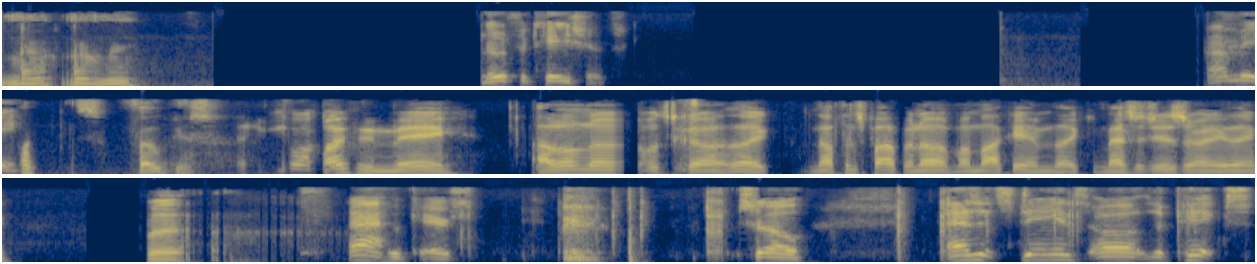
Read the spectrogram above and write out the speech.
No, not me. Notifications. Not me. Focus. Focus. Fuck. Might be me. I don't know what's going. Like nothing's popping up. I'm not getting like messages or anything. But Ah, who cares? so, as it stands, uh, the picks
